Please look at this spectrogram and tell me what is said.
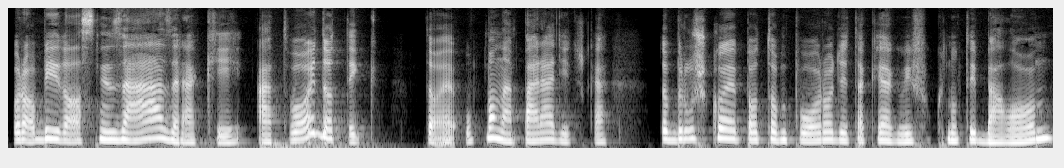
robí vlastne zázraky a tvoj dotyk, to je úplná paradička. To brúško je po tom pôrode také, jak vyfúknutý balón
